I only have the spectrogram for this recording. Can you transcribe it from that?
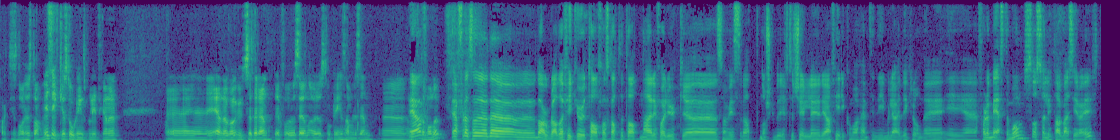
faktisk nå i høst, da. Hvis ikke stortingspolitikerne eh, enda en gang utsetter den. Det får vi se når Stortinget samles igjen eh, ja, ja, for det, det, Dagbladet fikk jo ut tall fra skatteetaten her i forrige uke eh, som viser at norske bedrifter skylder ja, 4,59 milliarder kroner i, for det meste moms, også litt arbeidsgiveravgift.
